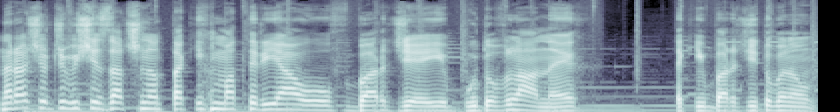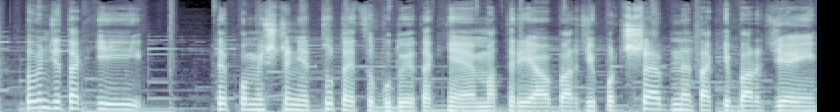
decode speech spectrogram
Na razie oczywiście zacznę od takich materiałów bardziej budowlanych. Takich bardziej, to będą, to będzie taki, te pomieszczenie tutaj, co buduje takie materiały bardziej potrzebne, takie bardziej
